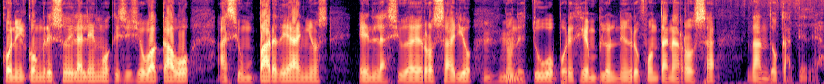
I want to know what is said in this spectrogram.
con el Congreso de la Lengua que se llevó a cabo hace un par de años en la ciudad de Rosario, donde estuvo, por ejemplo, el negro Fontana Rosa dando cátedra.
